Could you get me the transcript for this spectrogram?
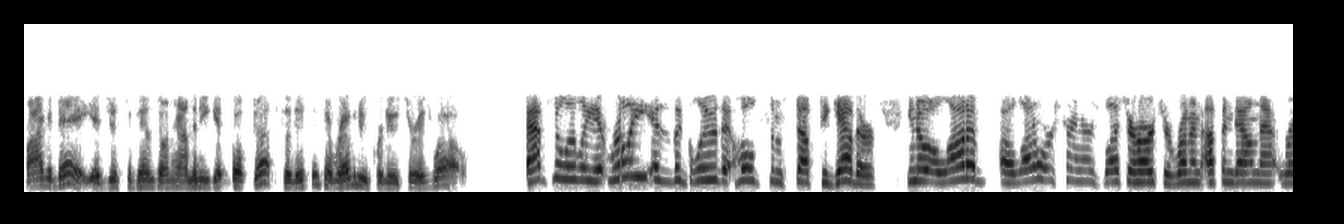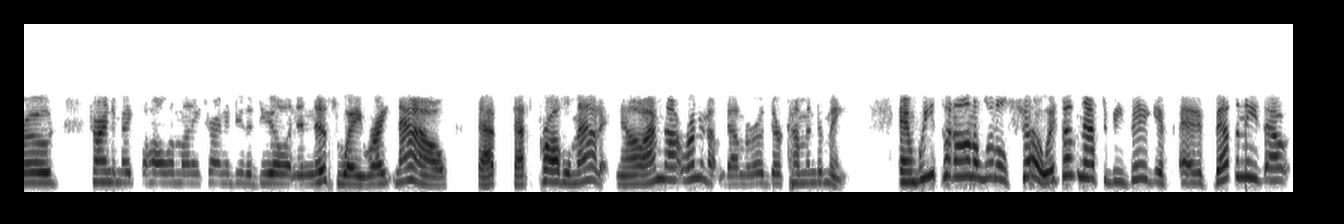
five a day. It just depends on how many get booked up. So this is a revenue producer as well. Absolutely. It really is the glue that holds some stuff together. You know, a lot of a lot of horse trainers, bless their hearts, are running up and down that road trying to make the haul of money, trying to do the deal. And in this way, right now, that that's problematic. Now I'm not running up and down the road, they're coming to me. And we put on a little show. It doesn't have to be big. If if Bethany's out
